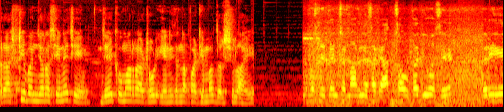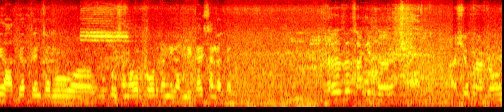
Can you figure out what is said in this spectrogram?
राष्ट्रीय बंजारा सेनेचे जयकुमार राठोड यांनी त्यांना पाठिंबा दर्शवला आहे. बसले त्यांच्या मागण्यासाठी आज चौथा दिवस आहे. तरीही अद्याप त्यांच्या उपोषणावर तोडगा निघाला नाही. काय सांगाल त्यामुळे खरं जर सांगितलं अशोक राठोड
